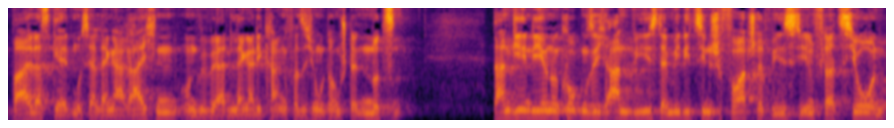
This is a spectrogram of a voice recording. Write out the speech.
weil das Geld muss ja länger reichen und wir werden länger die Krankenversicherung unter Umständen nutzen. Dann gehen die hin und gucken sich an, wie ist der medizinische Fortschritt, wie ist die Inflation,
